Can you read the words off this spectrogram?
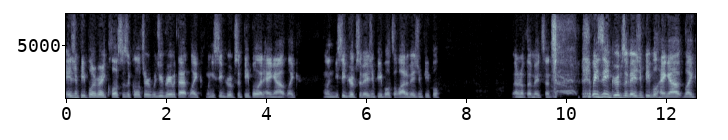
Asian people are very close as a culture. Would you agree with that? Like when you see groups of people that hang out, like when you see groups of Asian people, it's a lot of Asian people. I don't know if that made sense. when you see groups of Asian people hang out, like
